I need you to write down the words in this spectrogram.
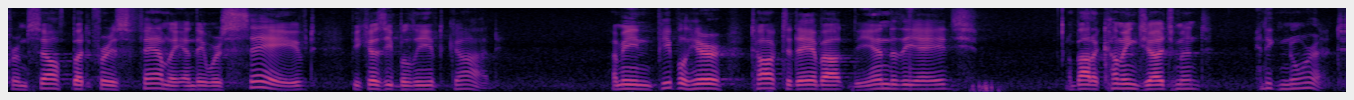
for himself, but for his family. And they were saved because he believed God. I mean, people here talk today about the end of the age, about a coming judgment, and ignore it.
